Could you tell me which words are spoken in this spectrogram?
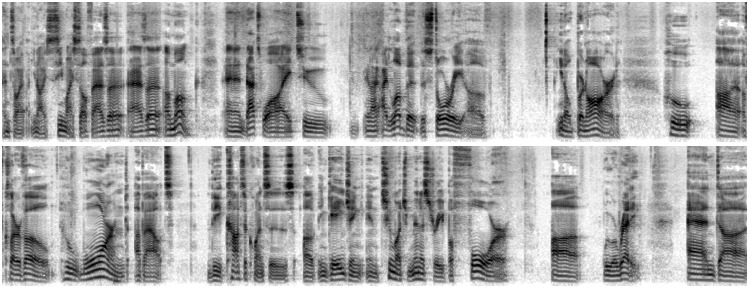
and so I you know I see myself as a as a, a monk, and that's why to and I, I love the the story of you know Bernard, who uh, of Clairvaux who warned about the consequences of engaging in too much ministry before uh, we were ready. And uh,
